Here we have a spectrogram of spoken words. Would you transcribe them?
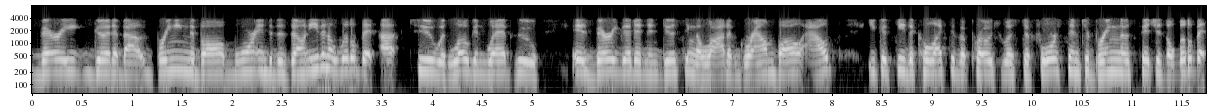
very good about bringing the ball more into the zone, even a little bit up to with Logan Webb, who is very good at inducing a lot of ground ball outs you could see the collective approach was to force him to bring those pitches a little bit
